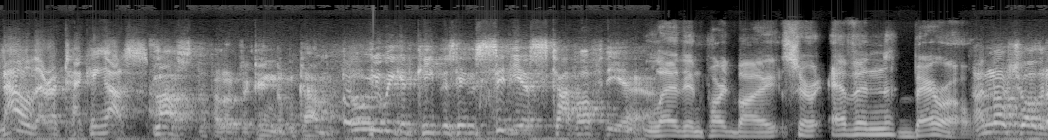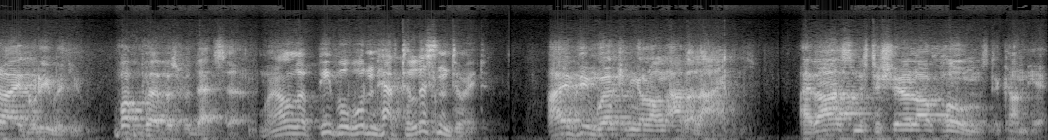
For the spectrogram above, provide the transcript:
now they're attacking us. Blast the fellow to kingdom come. Only we could keep this insidious stuff off the air. led in part by sir evan barham I'm not sure that I agree with you. What purpose would that serve? Well, the people wouldn't have to listen to it. I've been working along other lines. I've asked Mr. Sherlock Holmes to come here.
